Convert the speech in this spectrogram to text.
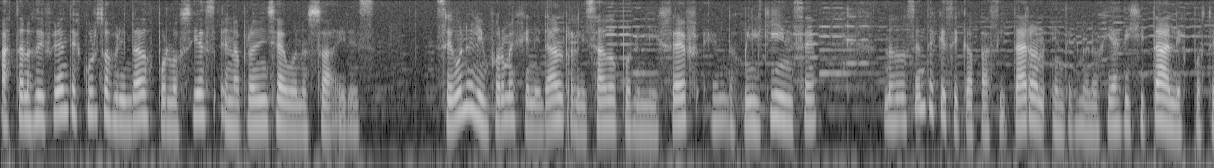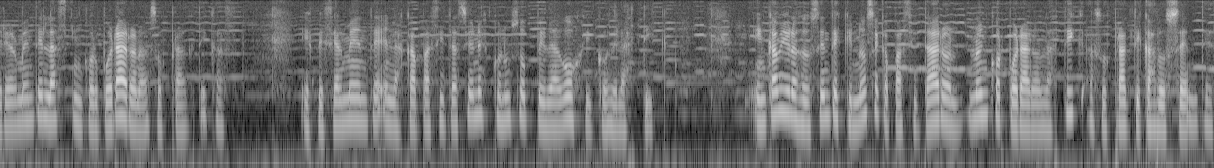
hasta los diferentes cursos brindados por los CIES en la provincia de Buenos Aires. Según el informe general realizado por UNICEF en 2015, los docentes que se capacitaron en tecnologías digitales posteriormente las incorporaron a sus prácticas, especialmente en las capacitaciones con uso pedagógico de las TIC. En cambio, los docentes que no se capacitaron no incorporaron las TIC a sus prácticas docentes.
